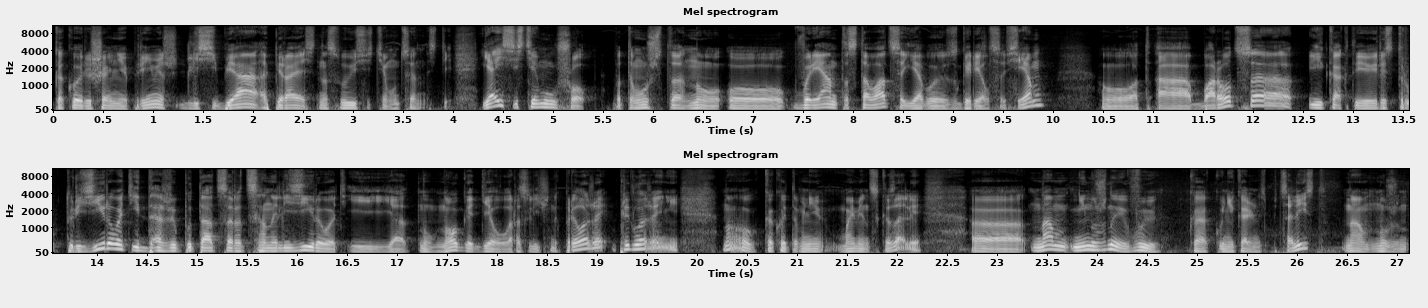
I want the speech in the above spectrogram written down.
какое решение примешь для себя, опираясь на свою систему ценностей. Я из системы ушел, потому что, ну, вариант оставаться я бы сгорел совсем, вот. А бороться и как-то ее реструктуризировать, и даже пытаться рационализировать. И я ну, много делал различных предложений, но какой-то мне момент сказали, «Э, нам не нужны вы как уникальный специалист, нам нужен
